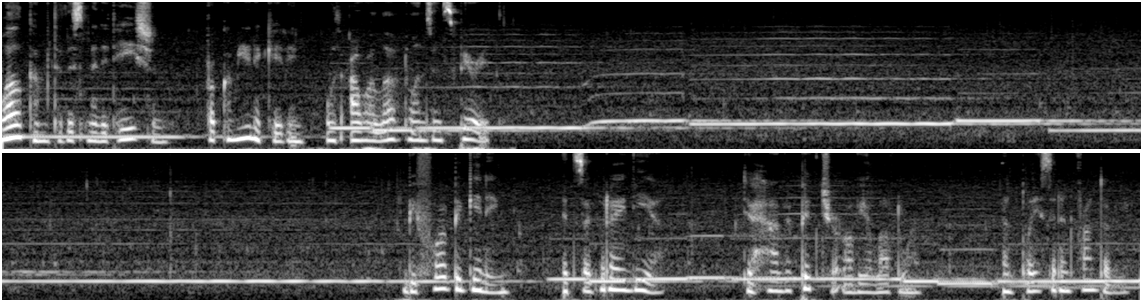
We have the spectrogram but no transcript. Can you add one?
Welcome to this meditation for communicating with our loved ones in spirit. Before beginning, it's a good idea to have a picture of your loved one and place it in front of you.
